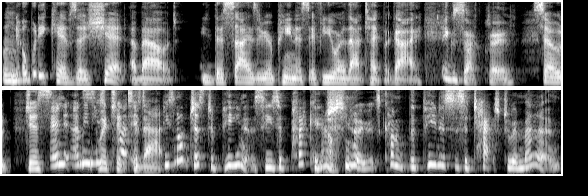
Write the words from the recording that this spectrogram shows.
Mm-hmm. Nobody gives a shit about the size of your penis if you are that type of guy. Exactly. So just and, I mean, switch it to that. He's not just a penis; he's a package. No. You know, it's come. The penis is attached to a man.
